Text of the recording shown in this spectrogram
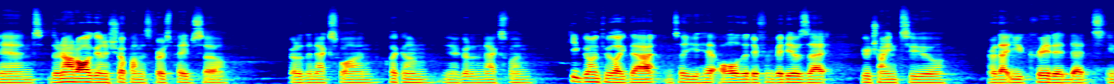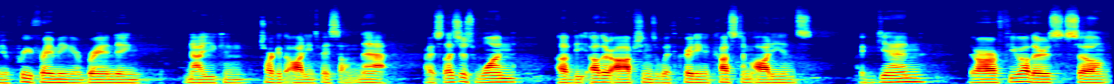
and they're not all going to show up on this first page. So go to the next one, click them, you know, go to the next one. Keep going through like that until you hit all of the different videos that you're trying to, or that you created that's you know pre-framing or branding. Now you can target the audience based on that. All right, so that's just one of the other options with creating a custom audience. Again, there are a few others. So,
